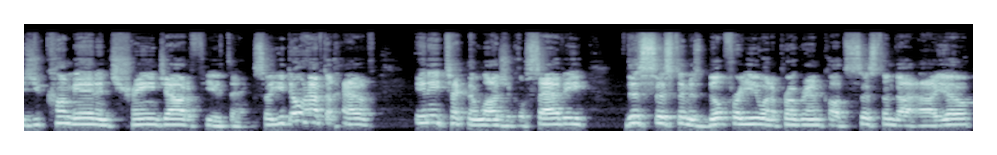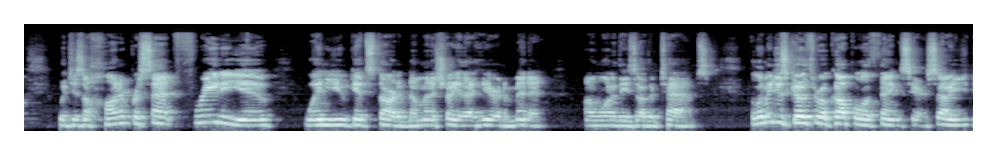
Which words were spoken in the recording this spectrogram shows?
is you come in and change out a few things. So you don't have to have any technological savvy. This system is built for you on a program called Systeme.io, which is 100% free to you when you get started. And I'm going to show you that here in a minute on one of these other tabs. But let me just go through a couple of things here. So you,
